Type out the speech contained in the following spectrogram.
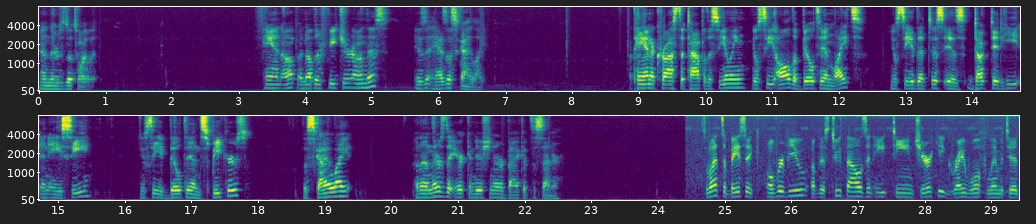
and there's the toilet. Pan up, another feature on this is it has a skylight. Pan across the top of the ceiling, you'll see all the built-in lights. You'll see that this is ducted heat and AC. You'll see built-in speakers, the skylight, and then there's the air conditioner back at the center. So that's a basic overview of this 2018 Cherokee Grey Wolf Limited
